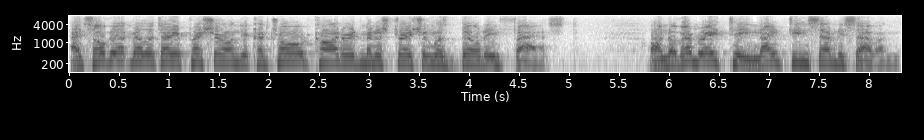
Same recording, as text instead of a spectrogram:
and Soviet military pressure on the Controlled Carter administration was building fast. On November 18, 1977,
